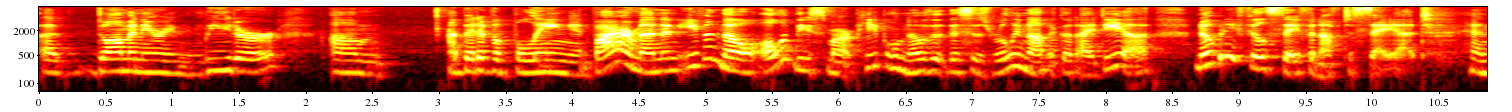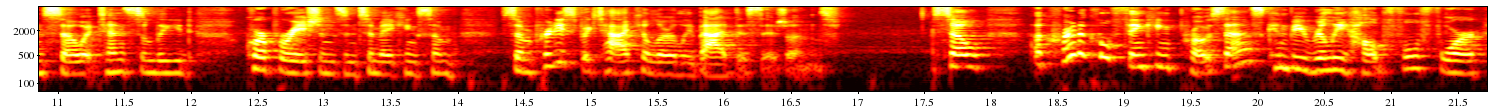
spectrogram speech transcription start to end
a domineering leader. Um, a bit of a bullying environment. And even though all of these smart people know that this is really not a good idea, nobody feels safe enough to say it. And so it tends to lead corporations into making some, some pretty spectacularly bad decisions. So a critical thinking process can be really helpful for,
